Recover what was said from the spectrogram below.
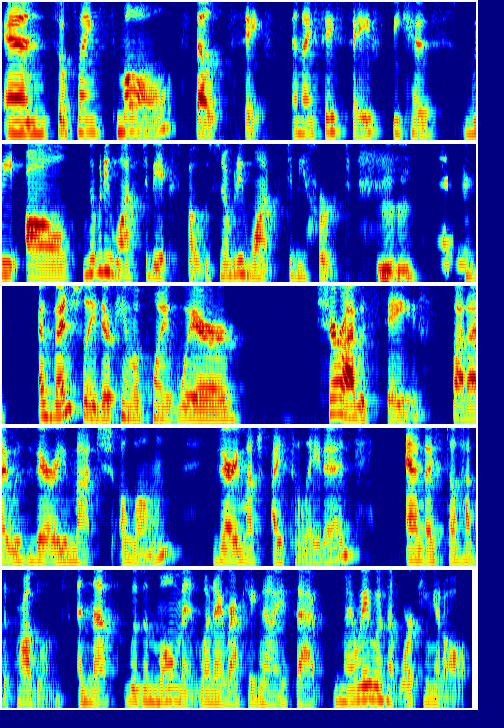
And so playing small felt safe. And I say safe because we all, nobody wants to be exposed, nobody wants to be hurt. Mm-hmm. And eventually there came a point where, sure, I was safe, but I was very much alone, very much isolated and I still had the problems. And that was a moment when I recognized that my way wasn't working at all.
